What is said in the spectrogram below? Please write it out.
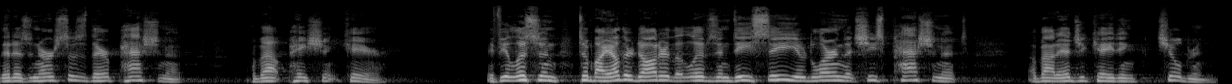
that as nurses, they're passionate about patient care. If you listen to my other daughter that lives in D.C., you'd learn that she's passionate about educating children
